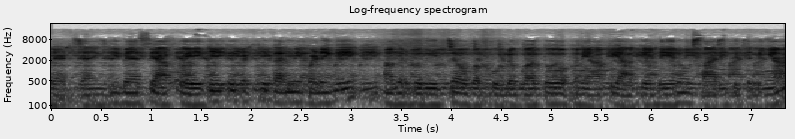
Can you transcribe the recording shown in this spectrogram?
बैठ जाएँगी। वैसे आपको एक एक इकट्ठी करनी पड़ेगी। अगर बगीचा होगा, फूल का तो अपने आप ही आके ढेरों सारी तितलियाँ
